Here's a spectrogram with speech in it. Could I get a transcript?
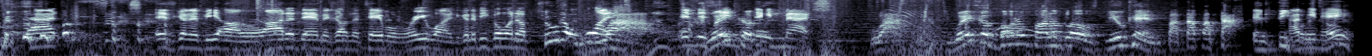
That is gonna be a lot of damage on the table. Rewind gonna be going up two to one Wow. in this Wake up. insane match. Wow. Wake up, bottom, final blows. You can. Pata, pata. El tipo. I mean, hey,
